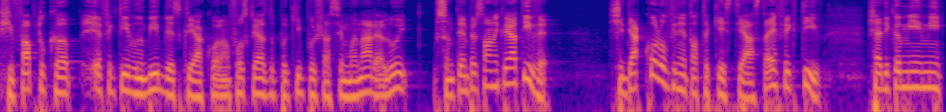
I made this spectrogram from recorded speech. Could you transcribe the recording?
Și faptul că efectiv în Biblie scrie acolo, am fost creați după chipul și asemănarea lui, suntem persoane creative. Și de acolo vine toată chestia asta, efectiv. Și adică mie, mie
